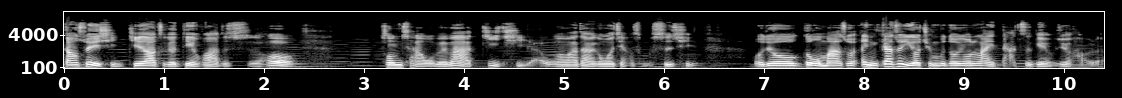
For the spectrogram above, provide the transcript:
刚睡醒接到这个电话的时候，通常我没办法记起来我妈妈到底跟我讲什么事情，我就跟我妈说：“哎、你干脆以后全部都用 LINE 打字给我就好了。”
